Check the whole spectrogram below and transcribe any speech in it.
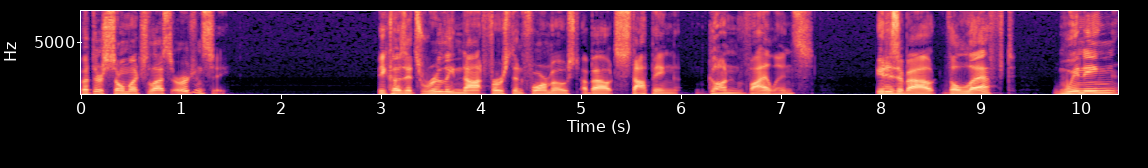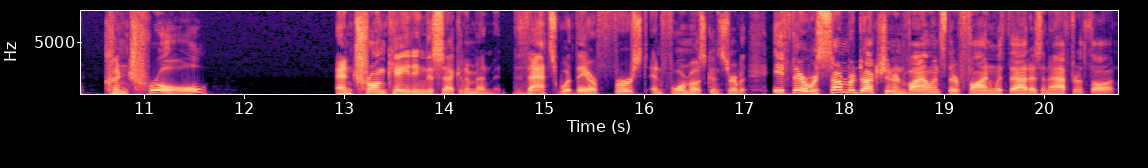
But there's so much less urgency because it's really not first and foremost about stopping gun violence. It is about the left winning control and truncating the Second Amendment. That's what they are first and foremost concerned with. If there was some reduction in violence, they're fine with that as an afterthought.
